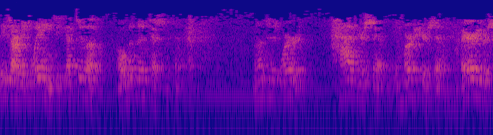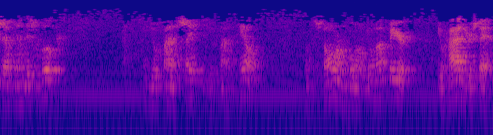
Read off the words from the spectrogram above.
These are His wings. He's got two of them Old and New Testament. Run to His Word. Hide yourself. Immerse yourself. Bury yourself in this book and you'll find safety, you'll find help. When the storm's going on, you'll not fear. You'll hide yourself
